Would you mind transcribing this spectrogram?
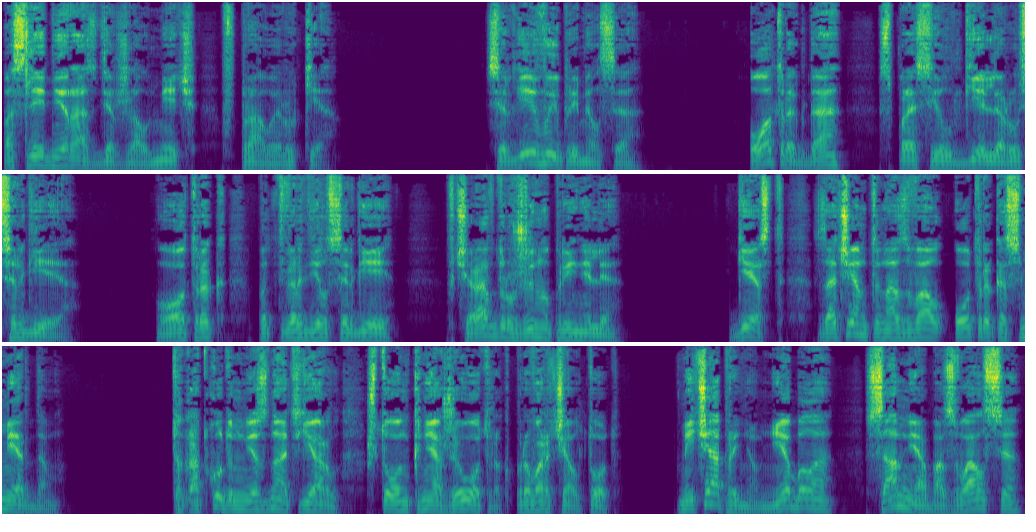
последний раз держал меч в правой руке. Сергей выпрямился. «Отрок, да?» — спросил Геллер у Сергея. «Отрок», — подтвердил Сергей. «Вчера в дружину приняли». «Гест, зачем ты назвал отрока смердом?» «Так откуда мне знать, Ярл, что он княжий отрок?» — проворчал тот. «Меча при нем не было, сам не обозвался.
